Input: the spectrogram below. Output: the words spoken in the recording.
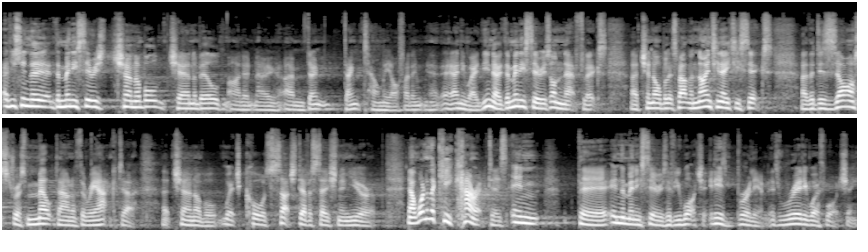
Uh, have you seen the, the mini-series Chernobyl? Chernobyl? I don't know. Um, don't, don't tell me off. I don't, anyway, you know, the mini-series on Netflix, uh, Chernobyl, it's about the 1986, uh, the disastrous meltdown of the reactor at Chernobyl, which caused such devastation in Europe. Now, one of the key characters in the, in the mini-series, if you watch it, it is brilliant. It's really worth watching,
